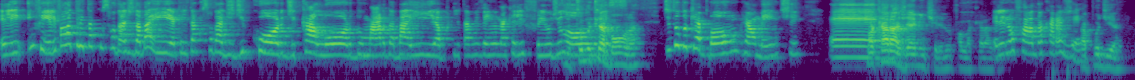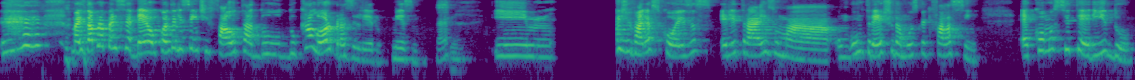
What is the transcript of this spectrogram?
ele, enfim, ele fala que ele tá com saudade da Bahia, que ele tá com saudade de cor, de calor, do mar da Bahia, porque ele tá vivendo naquele frio de Londres. De tudo que é bom, né? De tudo que é bom, realmente. É... O acarajé, mentira, ele não fala do acarajé. Ele não fala do acarajé. Ah, podia. Mas dá para perceber o quanto ele sente falta do, do calor brasileiro mesmo, né? Sim. E de várias coisas, ele traz uma, um, um trecho da música que fala assim: é como se ter ido,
